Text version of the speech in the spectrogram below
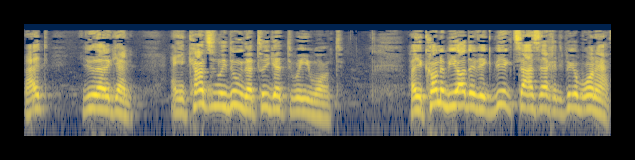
Right? You do that again. And you're constantly doing that till you get to where you want. How you pick up one half.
